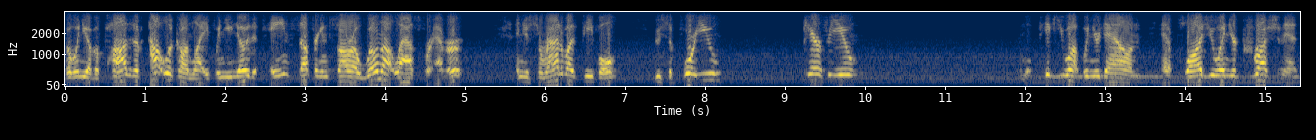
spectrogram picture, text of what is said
But when you have a positive outlook on life, when you know that pain, suffering, and sorrow will not last forever, and you're surrounded by people who support you, care for you, and will pick you up when you're down and applaud you when you're crushing it,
